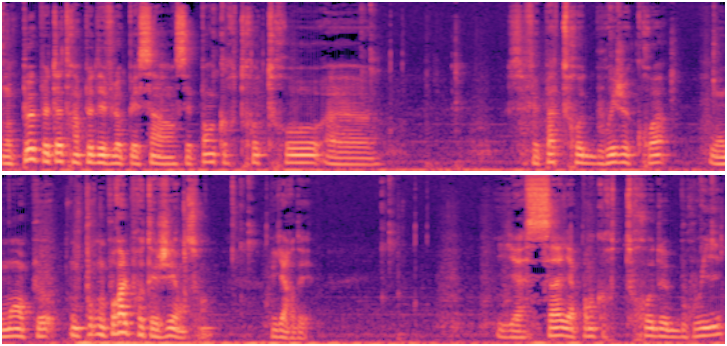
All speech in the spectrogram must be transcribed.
On peut peut-être un peu développer ça, hein. c'est pas encore trop trop... Euh... Ça fait pas trop de bruit je crois. Ou au moins on peut... On, pourra le protéger en soi. Regardez. Il y a ça, il n'y a pas encore trop de bruit.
